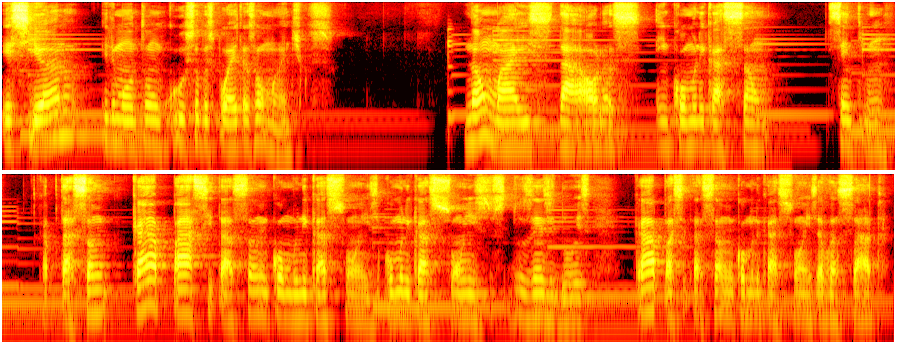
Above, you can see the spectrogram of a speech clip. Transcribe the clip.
Esse ano ele montou um curso sobre os poetas românticos. Não mais dá aulas em comunicação 101 captação, capacitação em comunicações, comunicações 202, capacitação em comunicações avançado.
